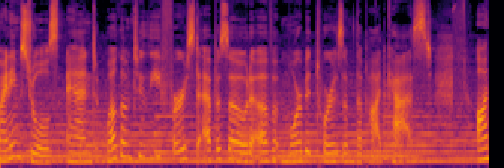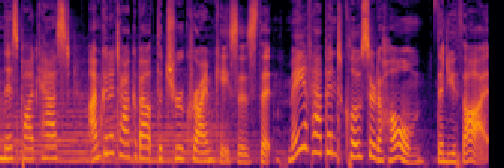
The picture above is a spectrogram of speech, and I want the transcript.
My name's Jules, and welcome to the first episode of Morbid Tourism, the podcast. On this podcast, I'm going to talk about the true crime cases that may have happened closer to home than you thought.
